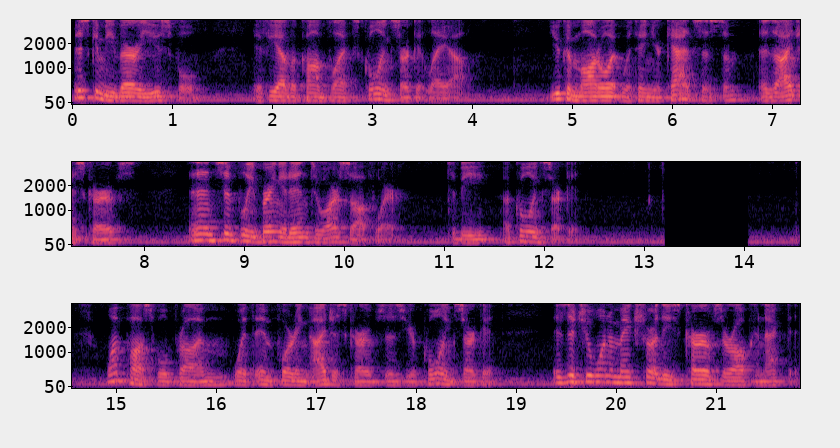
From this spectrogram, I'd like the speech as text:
This can be very useful if you have a complex cooling circuit layout. You can model it within your CAD system as IGES curves, and then simply bring it into our software to be a cooling circuit. One possible problem with importing IGES curves as your cooling circuit is that you'll want to make sure these curves are all connected.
